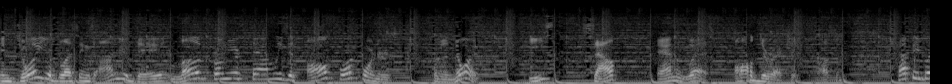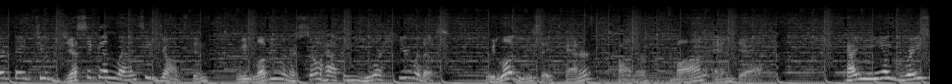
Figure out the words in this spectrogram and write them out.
Enjoy your blessings on your day. Love from your families in all four corners from the north, east, south, and west. All directions. Awesome. Happy birthday to Jessica Lancy Johnston. We love you and are so happy you are here with us. We love you, say Tanner, Connor, Mom, and Dad. Kainia Grace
